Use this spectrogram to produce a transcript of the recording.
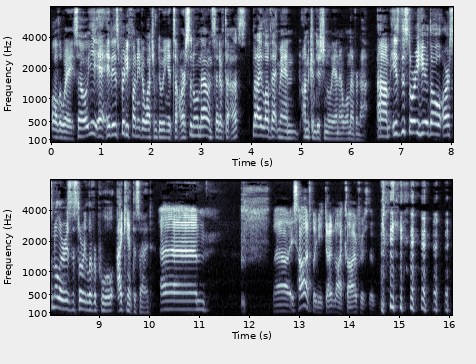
all the way. So yeah, it is pretty funny to watch him doing it to Arsenal now instead of to us. But I love that man unconditionally, and I will never not. Um, is the story here though Arsenal or is the story Liverpool? I can't decide. Um. Well, it's hard when you don't like either of them.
